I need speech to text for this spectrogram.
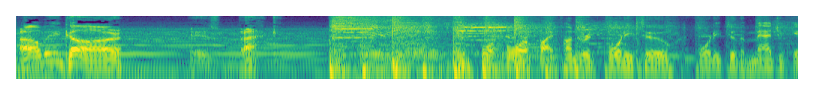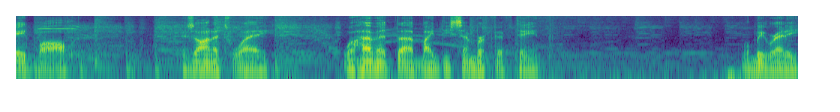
Howie Carr is back. 844 500 42 The Magic 8 Ball is on its way. We'll have it uh, by December 15th. We'll be ready,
